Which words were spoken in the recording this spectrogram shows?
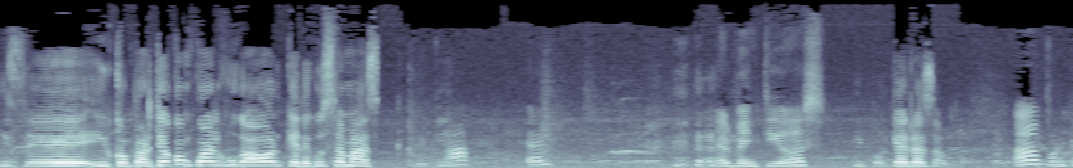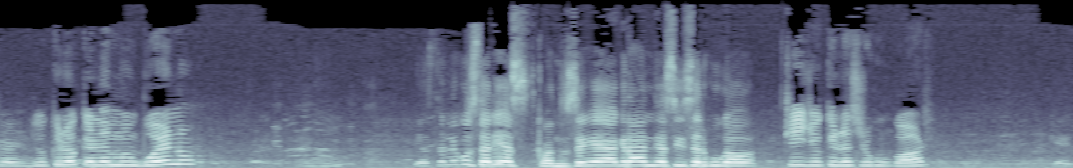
¿Y, se, ¿Y compartió con cuál jugador que le gusta más? ¿De quién? Ah, él. El 22. ¿Y por qué razón? Ah, porque yo creo que él es muy bueno. ¿Y a usted le gustaría cuando sea grande así ser jugador? Sí, yo quiero ser jugador. ¿Qué-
